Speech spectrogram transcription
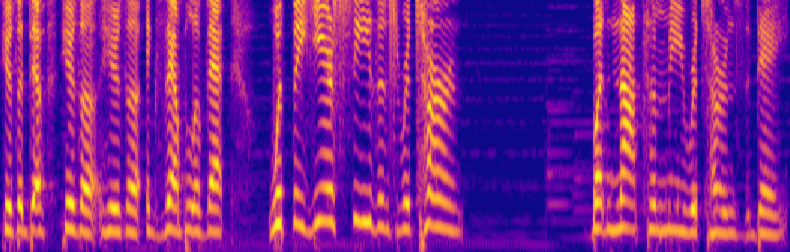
Here's a def, here's a here's an example of that. With the year seasons return, but not to me returns the day.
